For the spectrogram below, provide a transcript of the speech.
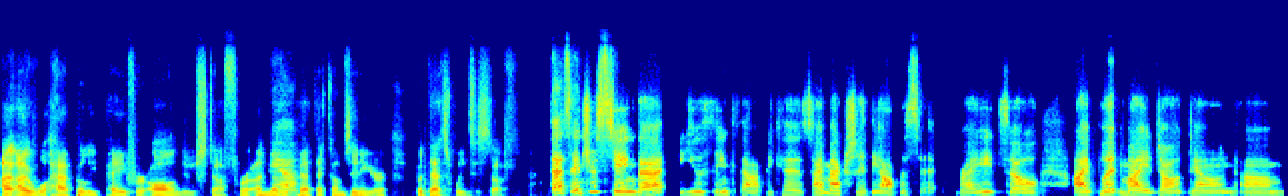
I, I will happily pay for all new stuff for another Yeah. pet that comes in here, but that's wasted stuff. That's interesting that you think that because I'm actually the opposite, right? So I put my dog down um,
